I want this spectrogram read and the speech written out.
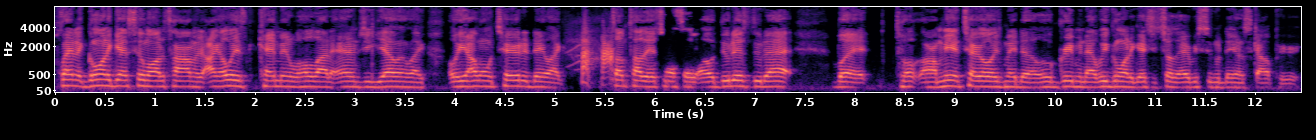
playing going against him all the time. And I always came in with a whole lot of energy, yelling like, "Oh yeah, I won't Terry today." Like sometimes they try to say, "Oh, do this, do that," but to, um, me and Terry always made the agreement that we going against each other every single day on scout period,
